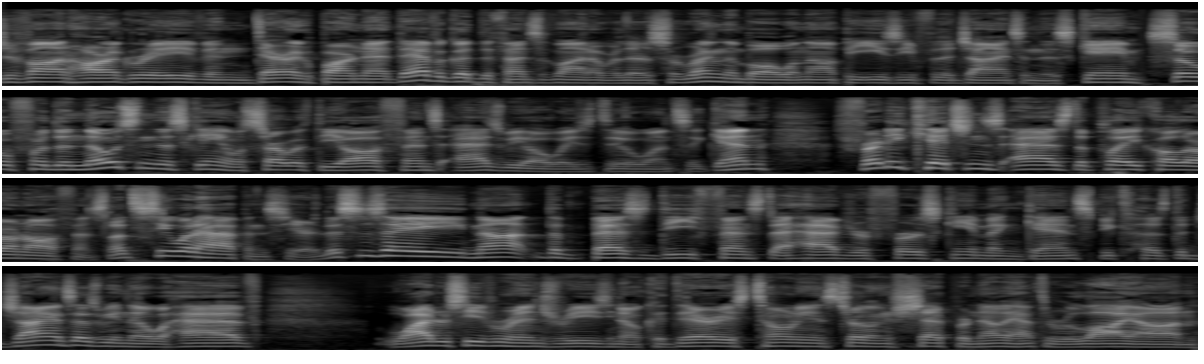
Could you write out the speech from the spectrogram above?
Javon Hargrave and Derek Barnett, they have a good defensive line over there, so running the ball will not be easy for the Giants in this game. So for the notes in this game, we'll start with the offense as we always do once again. Freddie Kitchens as the play caller on offense. Let's see what happens here. This is a not the best defense to have your first game against because the Giants, as we know, have wide receiver injuries. You know, Kadarius Toney and Sterling Shepard. Now they have to rely on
